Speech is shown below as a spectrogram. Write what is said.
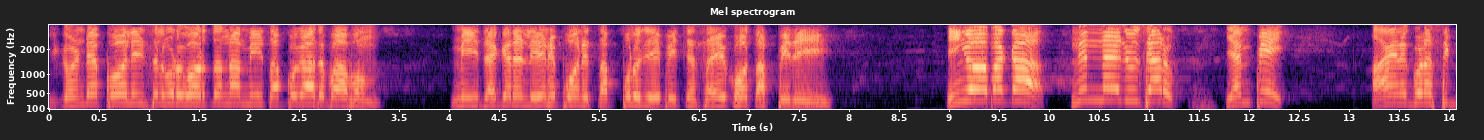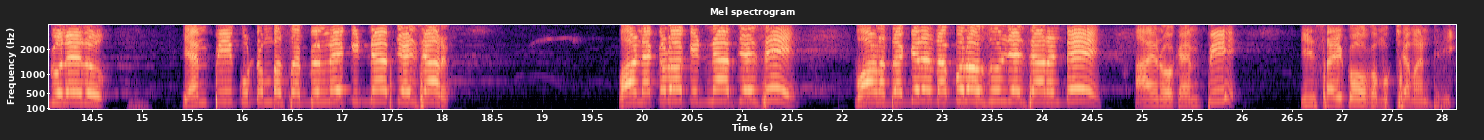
ఇక ఉండే పోలీసులు కూడా కోరుతున్నా మీ తప్పు కాదు పాపం. మీ దగ్గర లేనిపోని తప్పులు చేపించే సైకో తప్పిది. ఇంకో పక్క నిన్నే చూశారు ఎంపీ. ఆయనకు కూడా సిగ్గు లేదు. ఎంపీ కుటుంబ సభ్యుల్ని కిడ్నాప్ చేశారు. వాళ్ళు ఎక్కడో కిడ్నాప్ చేసి వాళ్ళ దగ్గర డబ్బులు వసూలు చేశారంటే ఆయన ఒక ఎంపీ ఈ సైకో ఒక ముఖ్యమంత్రి.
